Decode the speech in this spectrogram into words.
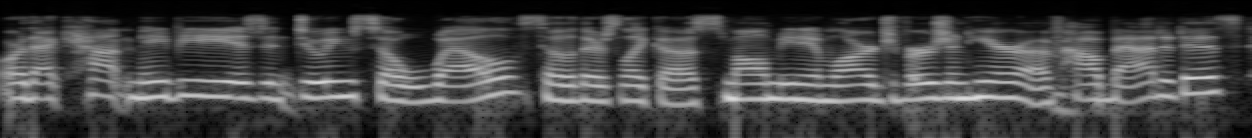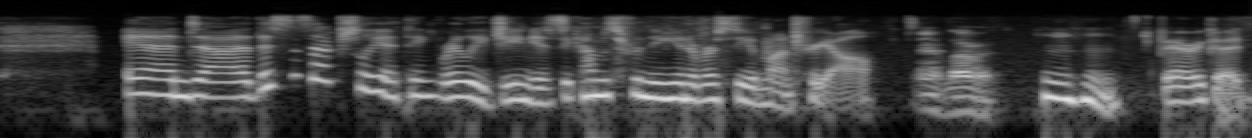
or that cat maybe isn't doing so well. So there's like a small, medium, large version here of how bad it is. And uh, this is actually, I think, really genius. It comes from the University of Montreal. I love it. Mm-hmm. Very good.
